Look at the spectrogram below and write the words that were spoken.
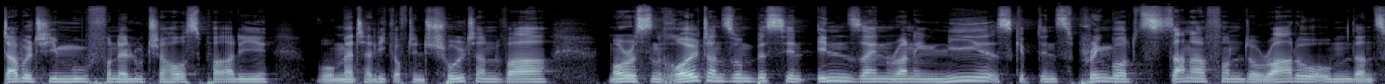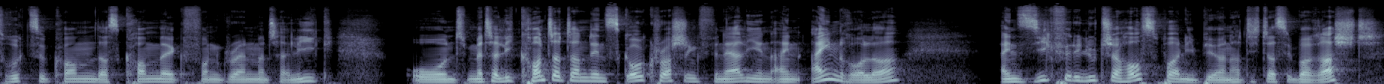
Double-Team-Move von der Lucha House Party, wo Metalik auf den Schultern war. Morrison rollt dann so ein bisschen in sein Running Knee. Es gibt den Springboard Stunner von Dorado, um dann zurückzukommen. Das Comeback von Grand Metalik. Und Metalik kontert dann den Skull Crushing Finale in einen Einroller. Ein Sieg für die Lucha House Party, Björn. Hat dich das überrascht?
